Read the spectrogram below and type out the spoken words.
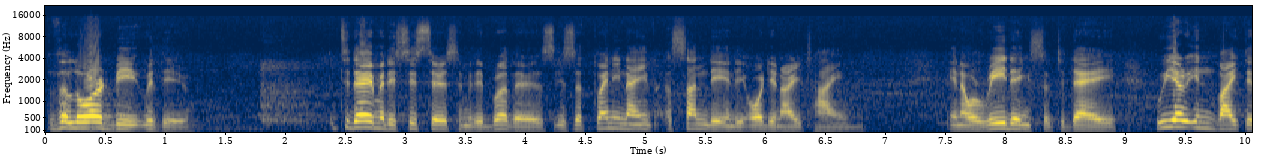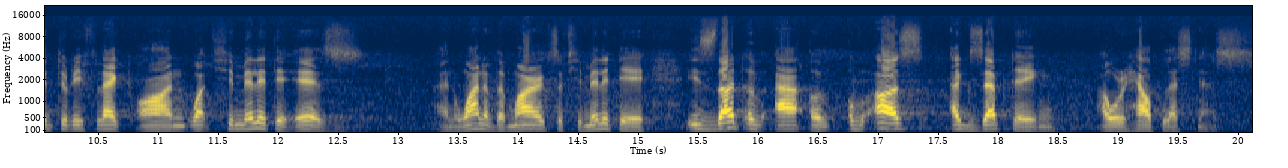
The Lord be with you. Today, my dear sisters and my dear brothers, is the 29th Sunday in the ordinary time. In our readings of today, we are invited to reflect on what humility is. And one of the marks of humility is that of, uh, of, of us accepting our helplessness.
